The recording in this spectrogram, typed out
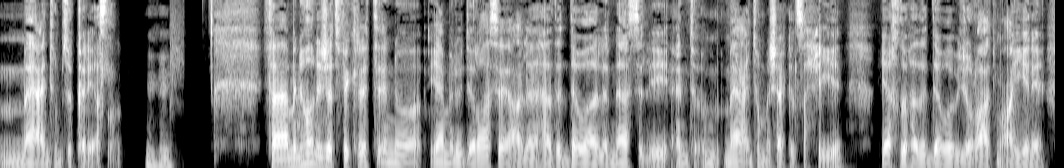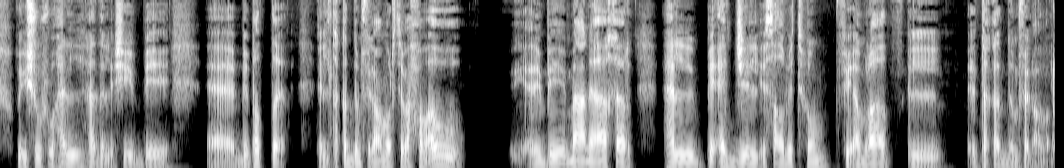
ما عندهم سكري أصلا. فمن هون إجت فكرة إنه يعملوا دراسة على هذا الدواء للناس اللي عندهم ما عندهم مشاكل صحية ياخذوا هذا الدواء بجرعات معينة ويشوفوا هل هذا الشيء ببطئ التقدم في العمر تبعهم أو يعني بمعنى آخر هل بيأجل إصابتهم في أمراض التقدم في العمر.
